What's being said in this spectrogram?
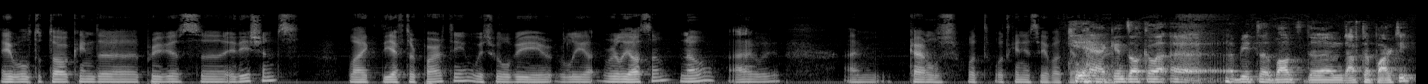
able to talk in the previous uh, editions, like the after party, which will be really really awesome. No, I, I'm Carlos. What what can you say about that? Yeah, I can talk a, uh, a bit about the, the after party.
